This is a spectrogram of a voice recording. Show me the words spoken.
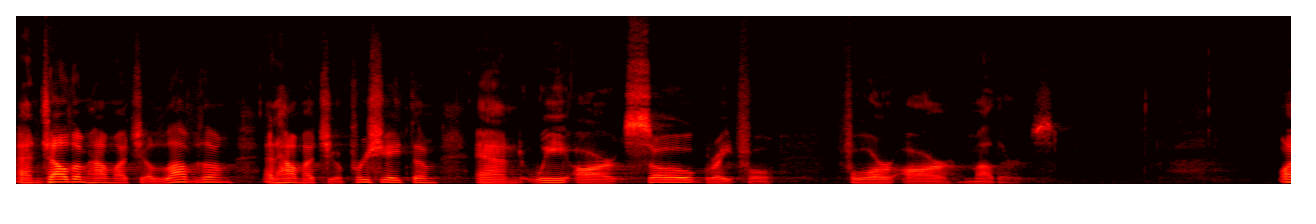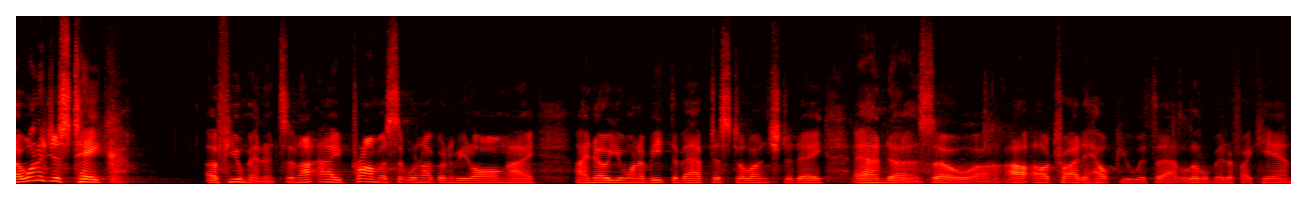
and tell them how much you love them and how much you appreciate them. And we are so grateful for our mothers. Well, I want to just take a few minutes, and I, I, promise that we're not going to be long. I, I know you want to beat the Baptist to lunch today, and uh, so uh, I'll, I'll try to help you with that a little bit if I can.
